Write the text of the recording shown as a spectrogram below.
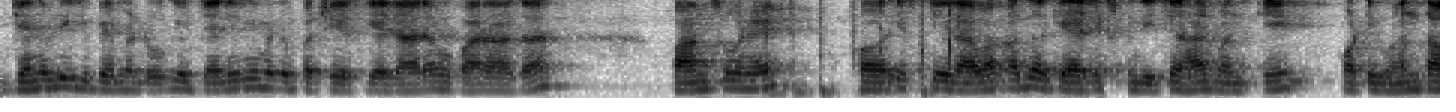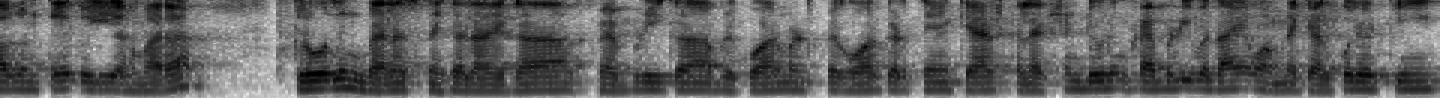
जनवरी की पेमेंट होगी। और जनवरी में जो तो परचेज किया जा रहा है, वो बारह हज़ार पाँच सौ है। और इसके अलावा अदर कैश एक्सपेंडिचर हर मंथ के फोर्टी वन थाउज़ेंड थे तो ये हमारा क्लोजिंग बैलेंस निकल आएगा। फेबरी का आप रिक्वायरमेंट्स पे गौर करते हैं कैश कलेक्शन ड्यूरिंग फेबरी बताएँ, वो हमने कैलकुलेट की।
